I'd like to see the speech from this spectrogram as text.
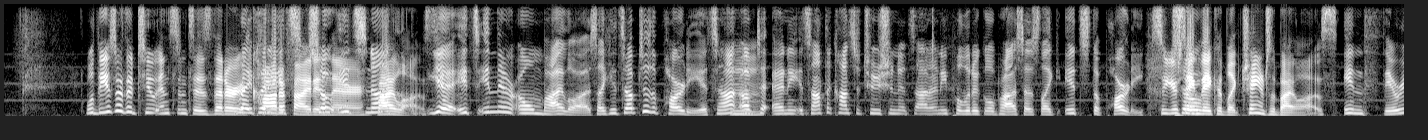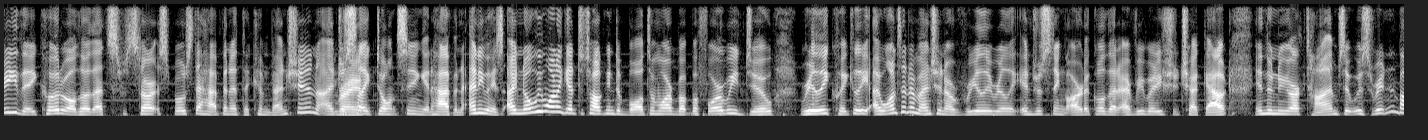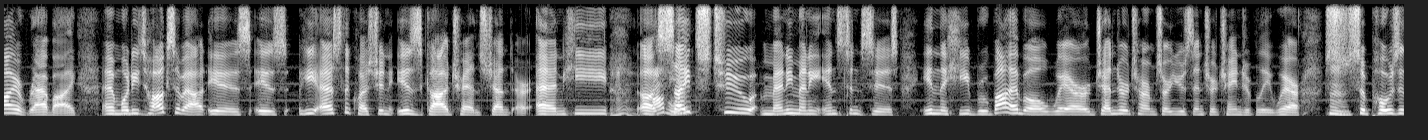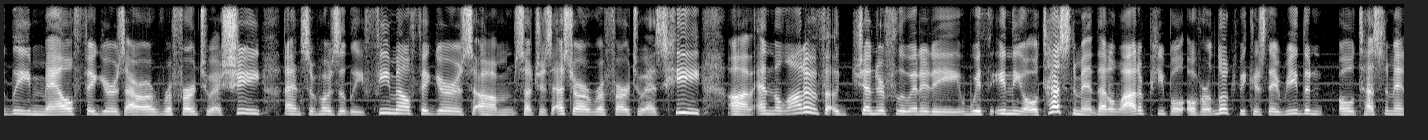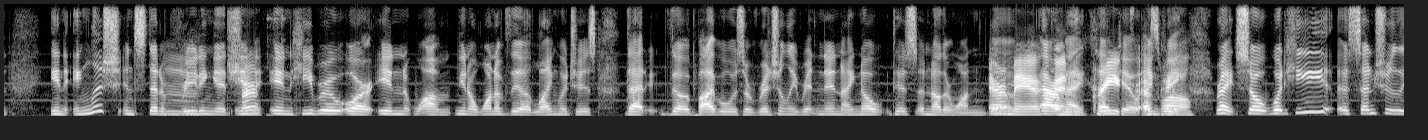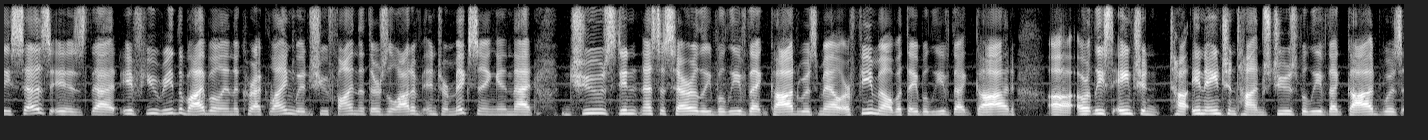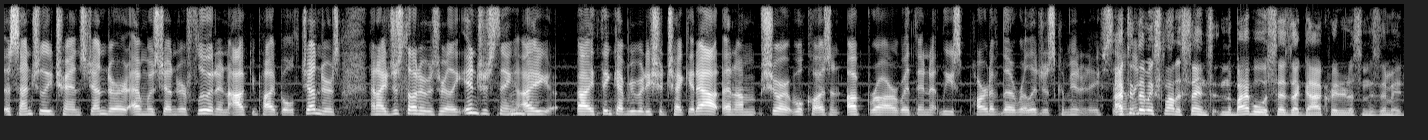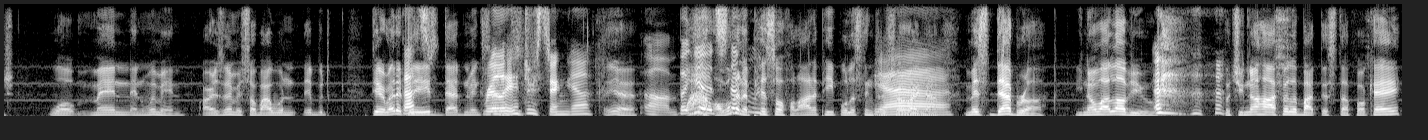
Well, these are the two instances that are right, codified so in their it's not, bylaws. Yeah, it's in their own bylaws. Like it's up to the party. It's not Mm. up to any. It's not the Constitution. It's not any political process. Like it's the party. So you're saying they could like change the bylaws? In theory, they could, although that's start supposed to happen at the convention. I just Right. like don't seeing it happen. Anyways, I know we want to get to talking to Baltimore, but before we do, really quickly, I wanted to mention a really, really interesting article that everybody should check out in the New York Times. It was written by a rabbi, and what he talks about is is he asked the question, "Is God transgender?" And he uh, cites to many, many instances in the Hebrew Bible where gender terms are used interchangeably, where s- supposedly male figures are referred to as she, and supposedly female figures, um, such as Esther, are referred to as he, um, and a lot of uh, gender fluidity within the Old Testament that a lot of people overlook because they read the Old Testament in English instead of reading it sure. in in Hebrew or in um, you know one of the languages that the Bible was originally written in. I know there's another one, uh, Aramaic and Aramaic, Greek thank you, as and Greek. well. Right. So what he essentially says is that if you read the Bible in the correct language, you find that there's a lot of intermixing, and that Jews didn't necessarily believe that God was male or female, but they believed that God, uh, or at least ancient in ancient times, Jews believed that God was essentially transgender and was gender fluid and occupied both genders. And I just thought it was really interesting. Mm. I I think everybody should check it out, and I'm sure it will cause an uproar within at least part of the religious community. I think that makes a lot of sense. In the Bible, it says that God created us in His image. Well, men and women are His image, so why wouldn't it would theoretically That's that makes Really sense. interesting, yeah. Yeah. Um, but wow, yeah, it's we're gonna piss off a lot of people listening to the show right now. Miss Deborah, you know I love you, but you know how I feel about this stuff. Okay,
